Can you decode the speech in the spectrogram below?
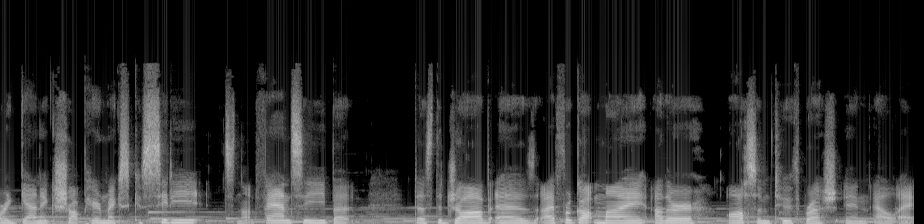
organic shop here in Mexico City. It's not fancy, but does the job as I forgot my other awesome toothbrush in LA.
